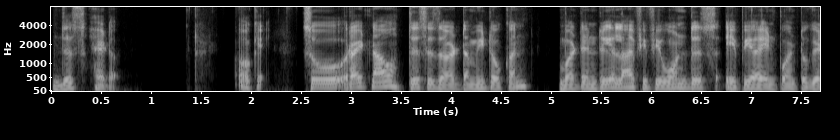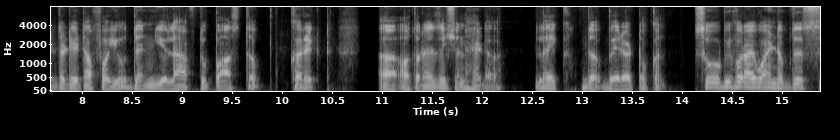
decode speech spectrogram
this header. Okay so right now this is our dummy token but in real life if you want this api endpoint to get the data for you then you'll have to pass the correct uh, authorization header like the bearer token. So before i wind up this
